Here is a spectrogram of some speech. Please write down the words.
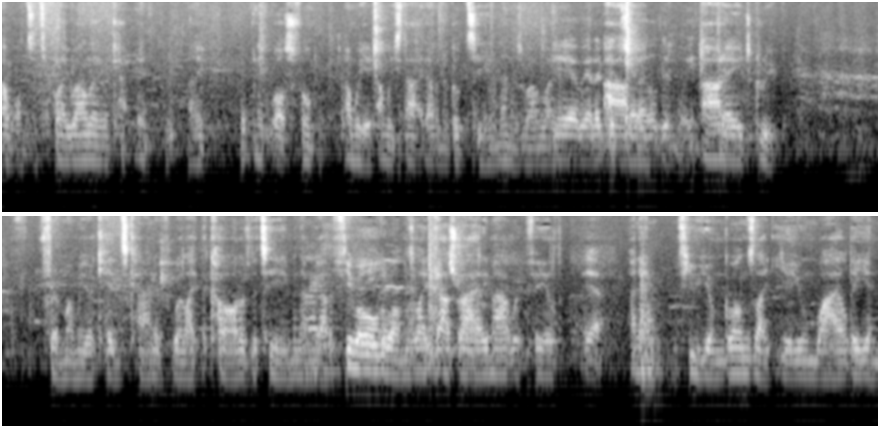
I wanted to play while they were captain, like, and it was fun. And we and we started having a good team then as well. Like Yeah, we had a good our, spell, didn't we? Our age group, from when we were kids, kind of were like the core of the team, and then we had a few older ones like Gaz Riley, Mark Whitfield, Yeah. and then a few younger ones like you and Wildy and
